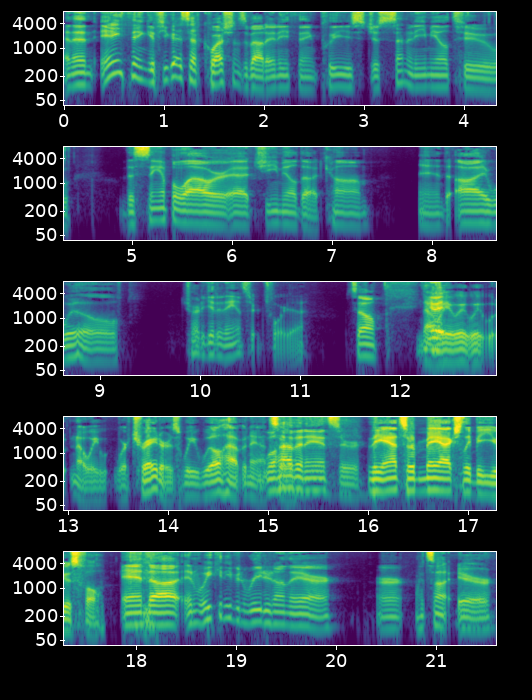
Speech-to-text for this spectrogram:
And then anything, if you guys have questions about anything, please just send an email to the sample hour at gmail.com and I will try to get it answered for you. So No, Yeah. we, we, we no we we're traders. We will have an answer. we'll have an answer. The answer may actually be useful. And uh, and we can even read it on the air, or it's not air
